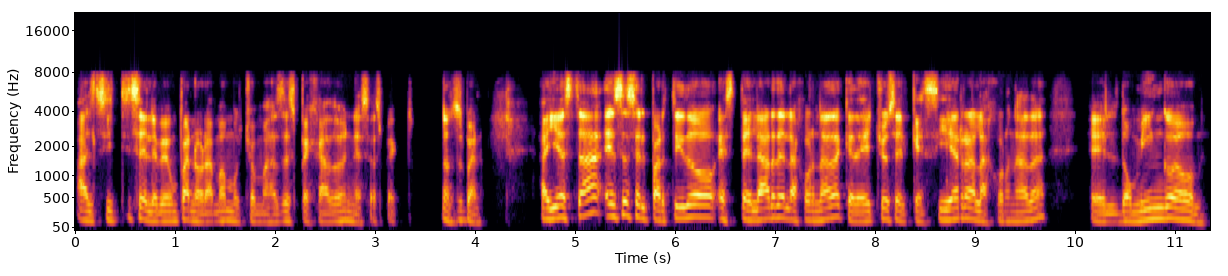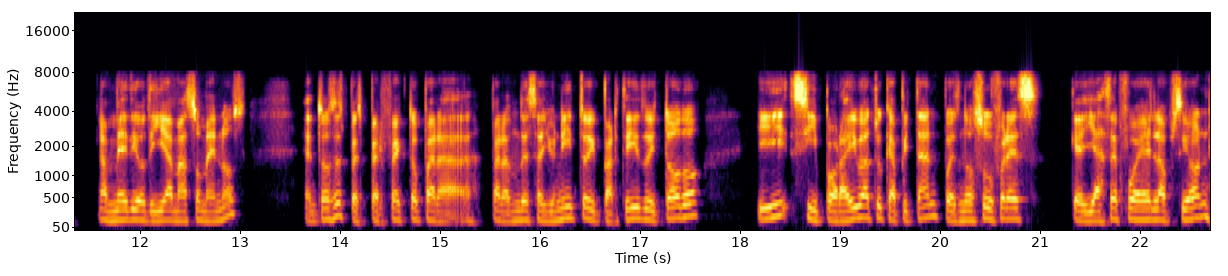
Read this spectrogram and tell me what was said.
al City se le ve un panorama mucho más despejado en ese aspecto. Entonces, bueno, Ahí está, ese es el partido estelar de la jornada, que de hecho es el que cierra la jornada el domingo a mediodía más o menos. Entonces, pues perfecto para, para un desayunito y partido y todo. Y si por ahí va tu capitán, pues no sufres que ya se fue la opción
